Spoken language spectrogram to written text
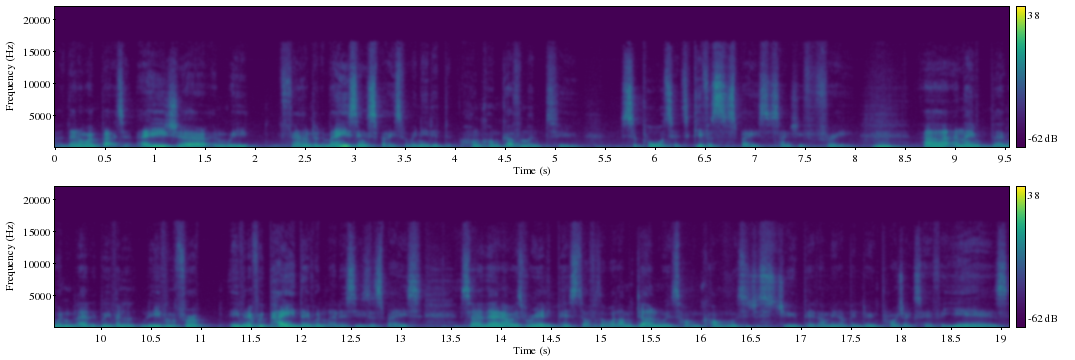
Then I went back to Asia, and we found an amazing space, but we needed Hong Kong government to support it, to give us the space essentially for free. Mm. Uh, and they, they wouldn't let it even even for even if we paid they wouldn't let us use the space. So then I was really pissed off. I thought, well, I'm done with Hong Kong. This is just stupid. I mean, I've been doing projects here for years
